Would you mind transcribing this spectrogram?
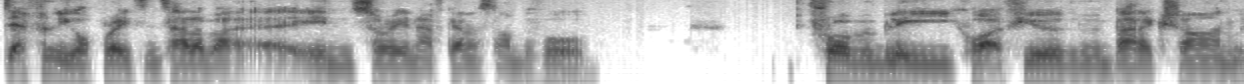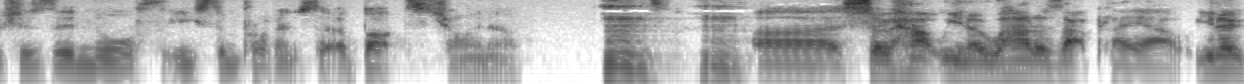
definitely operated in Taliban in sorry in Afghanistan before. Probably quite a few of them in Badakhshan, which is the northeastern province that abuts China. Mm, mm. Uh, so how you know how does that play out? You know,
